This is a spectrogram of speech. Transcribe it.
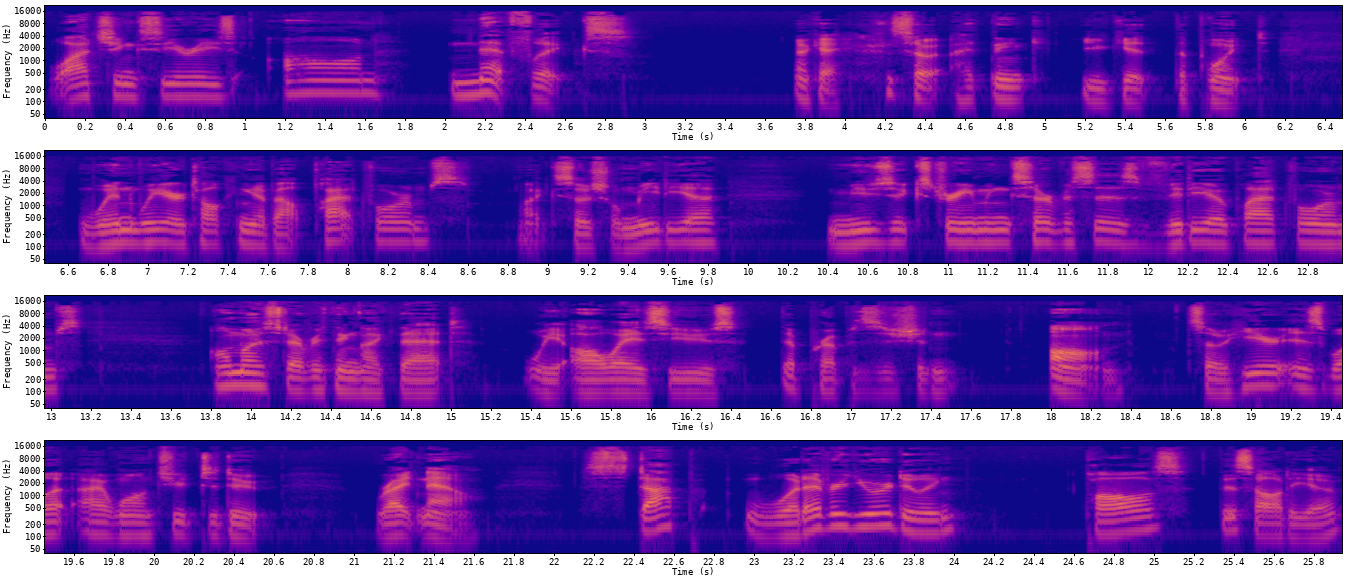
watching series on Netflix. Okay, so I think you get the point. When we are talking about platforms like social media, music streaming services, video platforms, almost everything like that, we always use the preposition on. So here is what I want you to do right now. Stop whatever you are doing, pause this audio,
